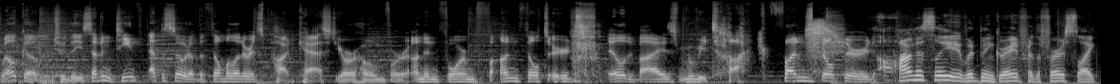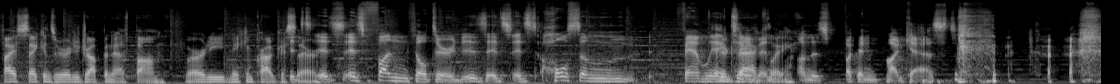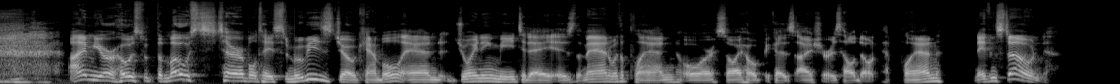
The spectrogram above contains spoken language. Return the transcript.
Welcome to the 17th episode of the Film Illiterates podcast, your home for uninformed, unfiltered, ill advised movie talk. Fun filtered. Honestly, it would have been great for the first like five seconds. We already dropped an F bomb. We're already making progress It's, there. it's it's fun filtered. It's it's it's wholesome family entertainment Exactly. on this fucking podcast. I'm your host with the most terrible taste in movies, Joe Campbell, and joining me today is the man with a plan, or so I hope, because I sure as hell don't have a plan, Nathan Stone.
